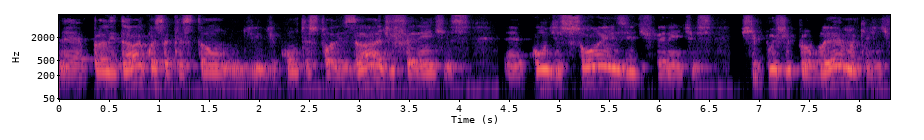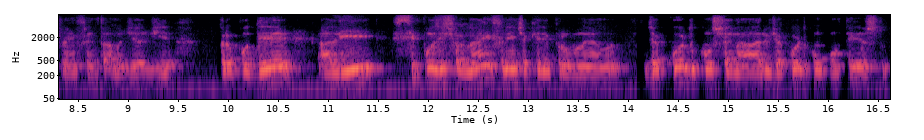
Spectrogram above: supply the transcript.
é, para lidar com essa questão de, de contextualizar diferentes é, condições e diferentes tipos de problema que a gente vai enfrentar no dia a dia para poder ali se posicionar em frente àquele problema de acordo com o cenário, de acordo com o contexto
